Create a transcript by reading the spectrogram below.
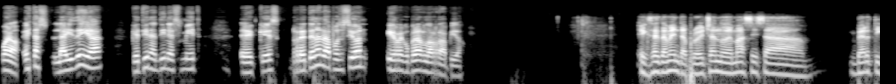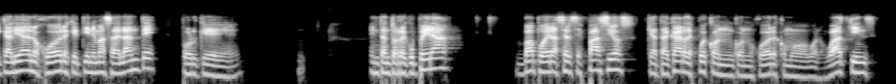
Bueno, esta es la idea que tiene Dean Smith, eh, que es retener la posición y recuperarla rápido. Exactamente, aprovechando además esa, verticalidad de los jugadores que tiene más adelante, porque en tanto recupera, va a poder hacerse espacios que atacar después con, jugadores como bueno, Watkins,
